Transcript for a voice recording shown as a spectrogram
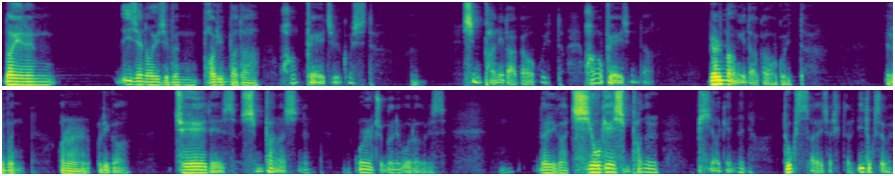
너희는 이제 너희 집은 버림받아 황폐해질 것이다. 심판이 다가오고 있다. 황폐해진다. 멸망이 다가오고 있다. 여러분, 오늘 우리가 죄에 대해서 심판하시는 오늘 중간에 뭐라 그랬어요? 너희가 지옥의 심판을 피하겠느냐? 독사의 자식들, 이 독사를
